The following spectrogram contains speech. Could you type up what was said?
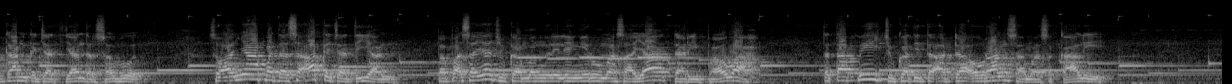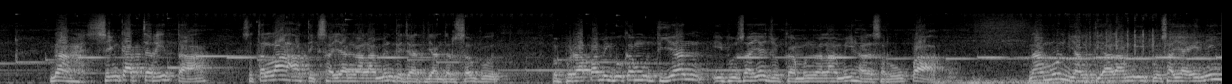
akan kejadian tersebut. Soalnya pada saat kejadian, bapak saya juga mengelilingi rumah saya dari bawah, tetapi juga tidak ada orang sama sekali. Nah, singkat cerita, setelah adik saya ngalamin kejadian tersebut, Beberapa minggu kemudian ibu saya juga mengalami hal serupa. Namun yang dialami ibu saya ini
